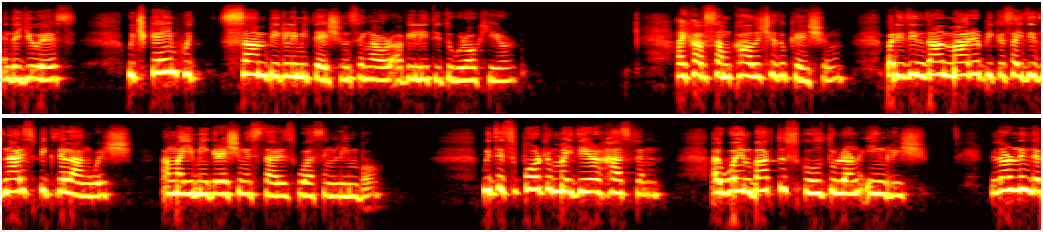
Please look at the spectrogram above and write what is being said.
in the US, which came with some big limitations in our ability to grow here. I have some college education, but it did not matter because I did not speak the language and my immigration status was in limbo. With the support of my dear husband, I went back to school to learn English. Learning the,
